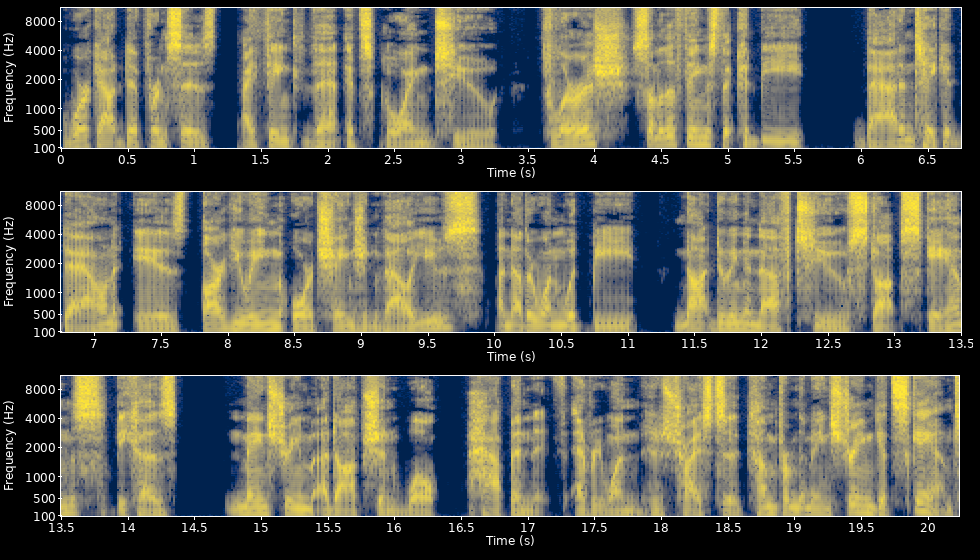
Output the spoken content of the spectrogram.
work out differences, I think that it's going to flourish. Some of the things that could be bad and take it down is arguing or changing values. Another one would be not doing enough to stop scams because mainstream adoption won't happen if everyone who tries to come from the mainstream gets scammed.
